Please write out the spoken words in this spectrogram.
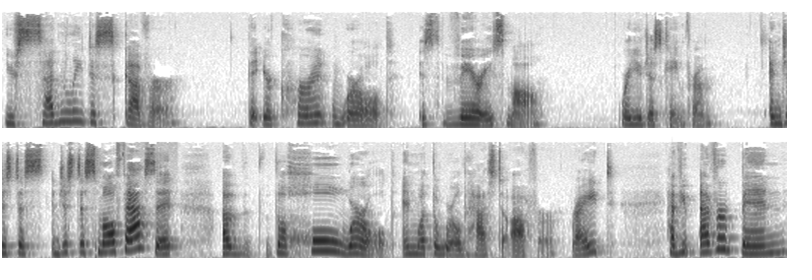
You suddenly discover that your current world is very small where you just came from and just a, just a small facet of the whole world and what the world has to offer, right? Have you ever been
